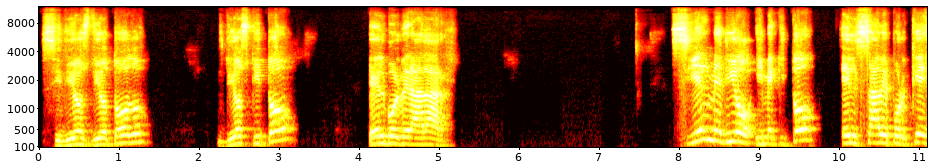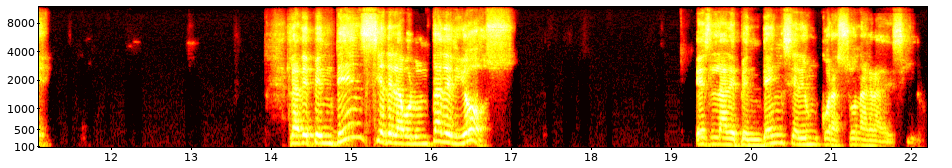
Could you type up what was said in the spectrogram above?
Si Dios dio todo, Dios quitó, Él volverá a dar. Si Él me dio y me quitó, él sabe por qué. La dependencia de la voluntad de Dios es la dependencia de un corazón agradecido.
